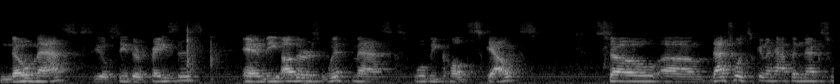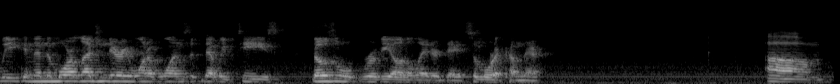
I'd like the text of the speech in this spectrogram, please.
no masks. You'll see their faces. And the others with masks will be called Scouts. So um, that's what's going to happen next week. And then the more legendary one of ones that, that we've teased, those will reveal at a later date. So more to come there. Um.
